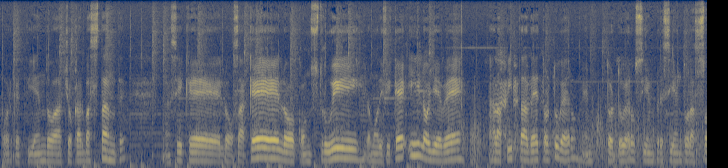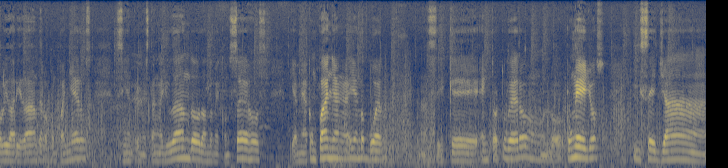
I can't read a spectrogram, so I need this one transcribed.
porque tiendo a chocar bastante. Así que lo saqué, lo construí, lo modifiqué y lo llevé a la pista de Tortuguero. En Tortuguero siempre siento la solidaridad de los compañeros. Siempre me están ayudando, dándome consejos y me acompañan ahí en los vuelos. Así que en Tortuguero con ellos hice ya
